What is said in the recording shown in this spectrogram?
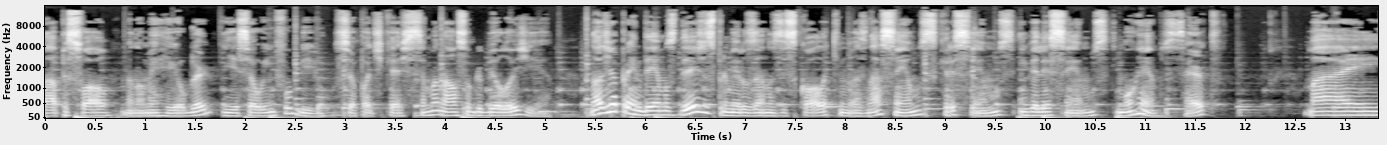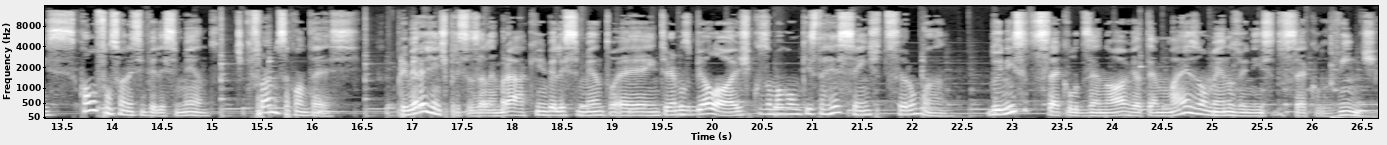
Olá pessoal, meu nome é Hilbler e esse é o InfoBio, seu podcast semanal sobre biologia. Nós já aprendemos desde os primeiros anos de escola que nós nascemos, crescemos, envelhecemos e morremos, certo? Mas como funciona esse envelhecimento? De que forma isso acontece? Primeiro a gente precisa lembrar que o envelhecimento é, em termos biológicos, uma conquista recente do ser humano. Do início do século XIX até mais ou menos o início do século XX,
